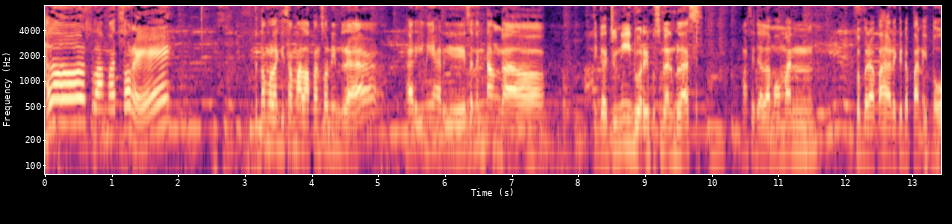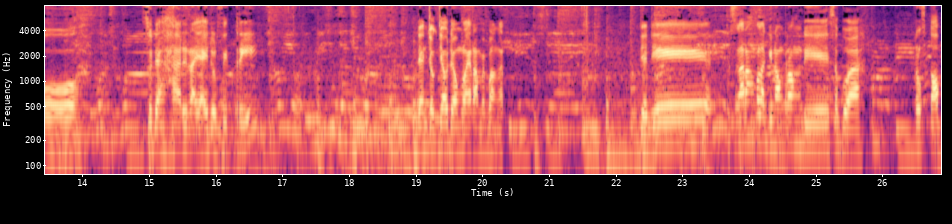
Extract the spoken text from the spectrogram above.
Halo, selamat sore. Ketemu lagi sama Lapan Sonindra. Hari ini hari Senin tanggal 3 Juni 2019. Masih dalam momen beberapa hari ke depan itu sudah hari raya Idul Fitri. Dan Jogja udah mulai rame banget. Jadi sekarang aku lagi nongkrong di sebuah rooftop,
